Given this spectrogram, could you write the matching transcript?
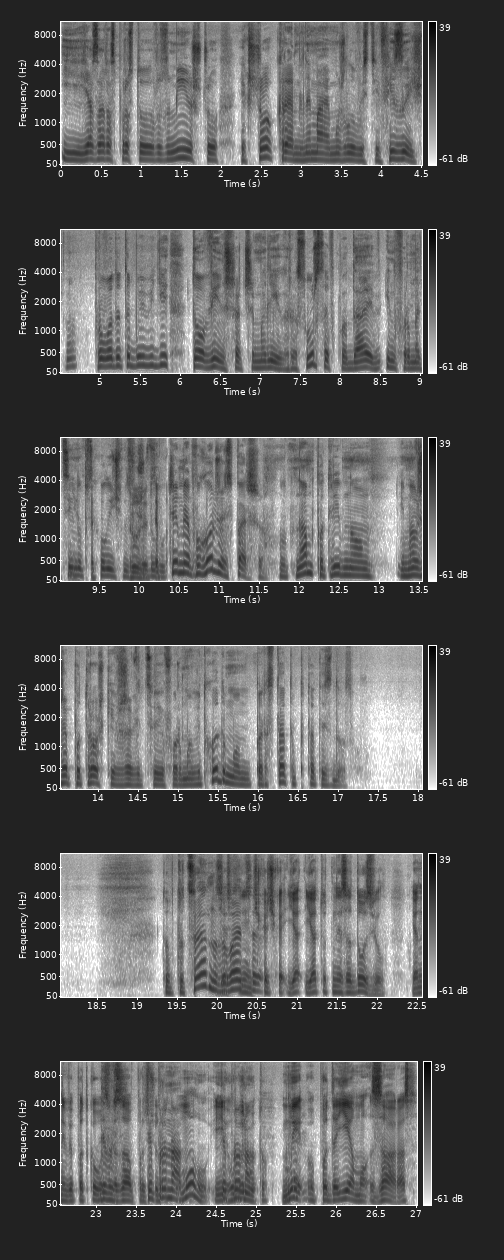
І я зараз просто розумію, що якщо Кремль не має можливості фізично проводити бойові дії, то він ще чималі ресурси вкладає в інформаційну психологічну друже, це- Чим я погоджуюсь, перше, от нам потрібно, і ми вже потрошки вже від цієї форми відходимо, перестати питатись дозволу. Тобто це називається. Ні, чекай, чекай. Я, я тут не за дозвіл. Я не випадково Дивись, сказав про цю про НАТО. допомогу і Ти про НАТО. ми подаємо зараз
